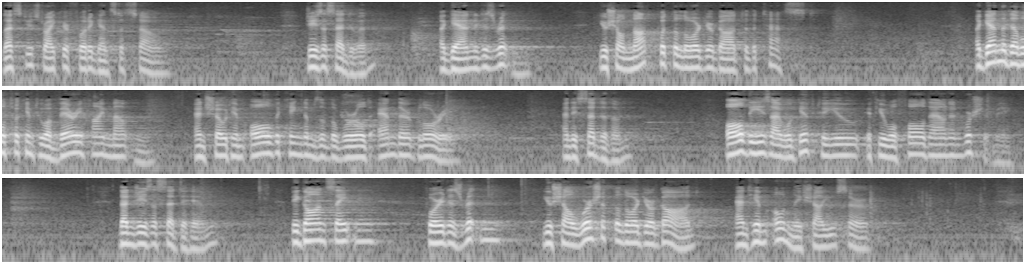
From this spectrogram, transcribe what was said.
lest you strike your foot against a stone. Jesus said to him, Again it is written, You shall not put the Lord your God to the test. Again the devil took him to a very high mountain and showed him all the kingdoms of the world and their glory. And he said to them, All these I will give to you if you will fall down and worship me. Then Jesus said to him, Begone, Satan, for it is written, You shall worship the Lord your God, and him only shall you serve.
